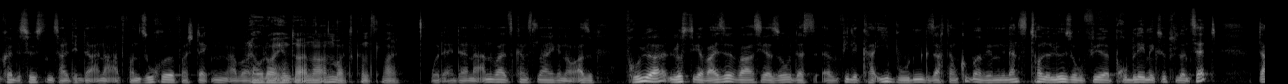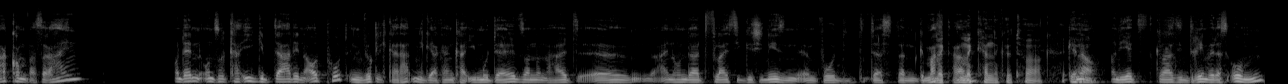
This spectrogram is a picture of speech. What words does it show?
könnte es höchstens halt hinter einer Art von Suche verstecken, aber. Ja, oder hinter einer Anwaltskanzlei. Oder hinter einer Anwaltskanzlei, genau. Also früher, lustigerweise, war es ja so, dass äh, viele KI-Buden gesagt haben: guck mal, wir haben eine ganz tolle Lösung für Problem XYZ. Da kommt was rein, und dann unsere KI gibt da den Output. In Wirklichkeit hatten die gar kein KI-Modell, sondern halt äh, 100 fleißige Chinesen irgendwo, die das dann gemacht Me haben. Mechanical Turk. Genau. Ja. Und jetzt quasi drehen wir das um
